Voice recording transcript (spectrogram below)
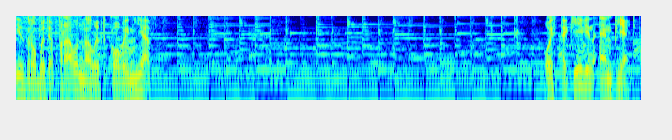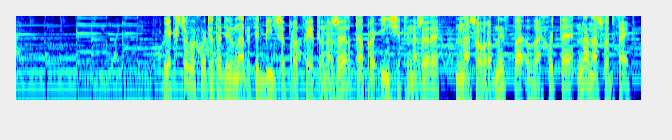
і зробити вправу на литковий м'яз. Ось такий він М5. Якщо ви хочете дізнатися більше про цей тренажер та про інші тренажери нашого виробництва, заходьте на наш вебсайт.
